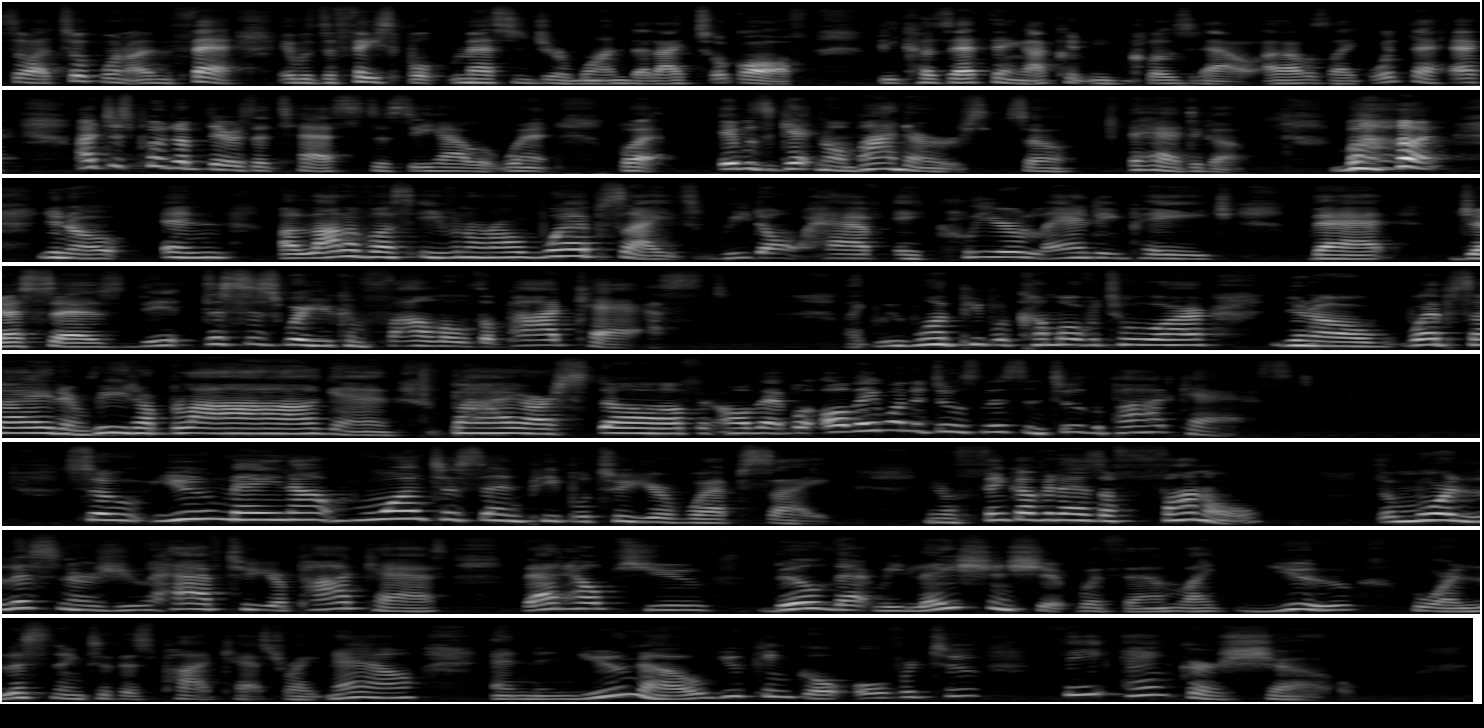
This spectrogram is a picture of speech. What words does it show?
So I took one. In fact, it was the Facebook Messenger one that I took off because that thing I couldn't even close it out. I was like, "What the heck?" I just put it up there as a test to see how it went, but it was getting on my nerves, so it had to go. But you know, and a lot of us, even on our websites, we don't have a clear landing page that just says, this is where you can follow the podcast. Like we want people to come over to our, you know, website and read our blog and buy our stuff and all that. But all they want to do is listen to the podcast. So you may not want to send people to your website. You know, think of it as a funnel the more listeners you have to your podcast, that helps you build that relationship with them, like you who are listening to this podcast right now. And then you know you can go over to the Anchor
